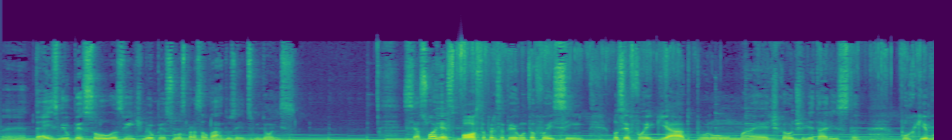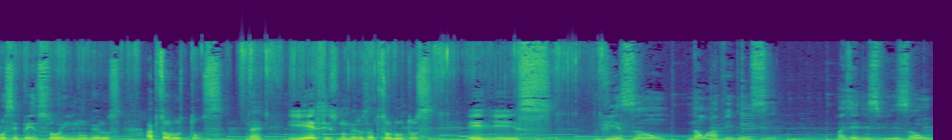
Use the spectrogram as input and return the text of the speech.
é, 10 mil pessoas, 20 mil pessoas para salvar 200 milhões? Se a sua resposta para essa pergunta foi sim, você foi guiado por uma ética utilitarista, porque você pensou em números absolutos, né? E esses números absolutos, eles visam não a vida em si, mas eles visam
